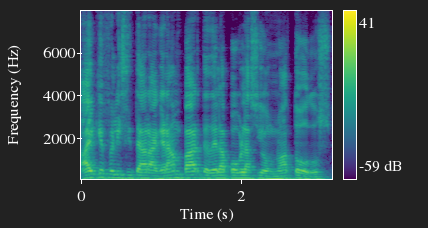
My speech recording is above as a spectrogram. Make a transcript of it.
hay que felicitar a gran parte de la población, no a todos,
